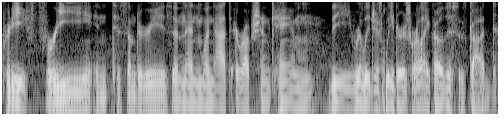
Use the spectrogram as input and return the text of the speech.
pretty free in, to some degrees. And then when that eruption came, the religious leaders were like, oh, this is God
